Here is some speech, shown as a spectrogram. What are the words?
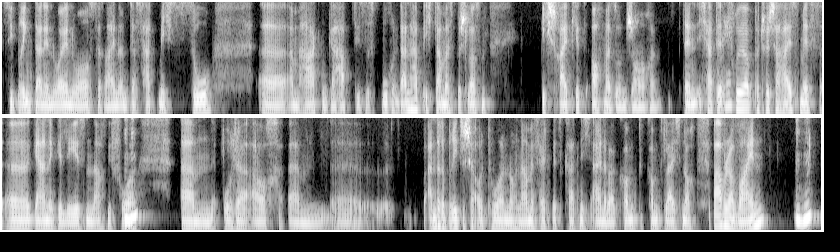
sie bringt da eine neue Nuance rein und das hat mich so äh, am Haken gehabt, dieses Buch. Und dann habe ich damals beschlossen, ich schreibe jetzt auch mal so ein Genre Denn ich hatte okay. früher Patricia Highsmith äh, gerne gelesen, nach wie vor. Mhm. Ähm, oder auch ähm, äh, andere britische Autoren, noch Name fällt mir jetzt gerade nicht ein, aber kommt, kommt gleich noch. Barbara Vine. Mhm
